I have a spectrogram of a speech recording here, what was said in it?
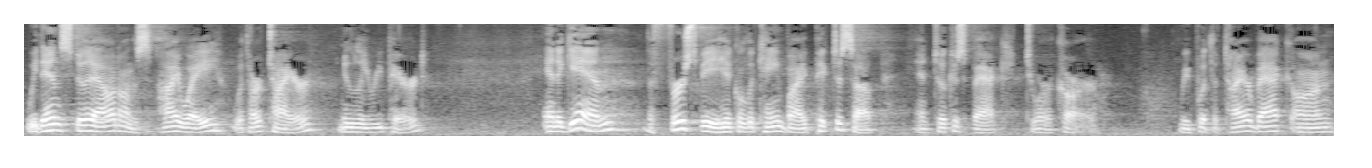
We then stood out on the highway with our tire, newly repaired. And again, the first vehicle that came by picked us up and took us back to our car. We put the tire back on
